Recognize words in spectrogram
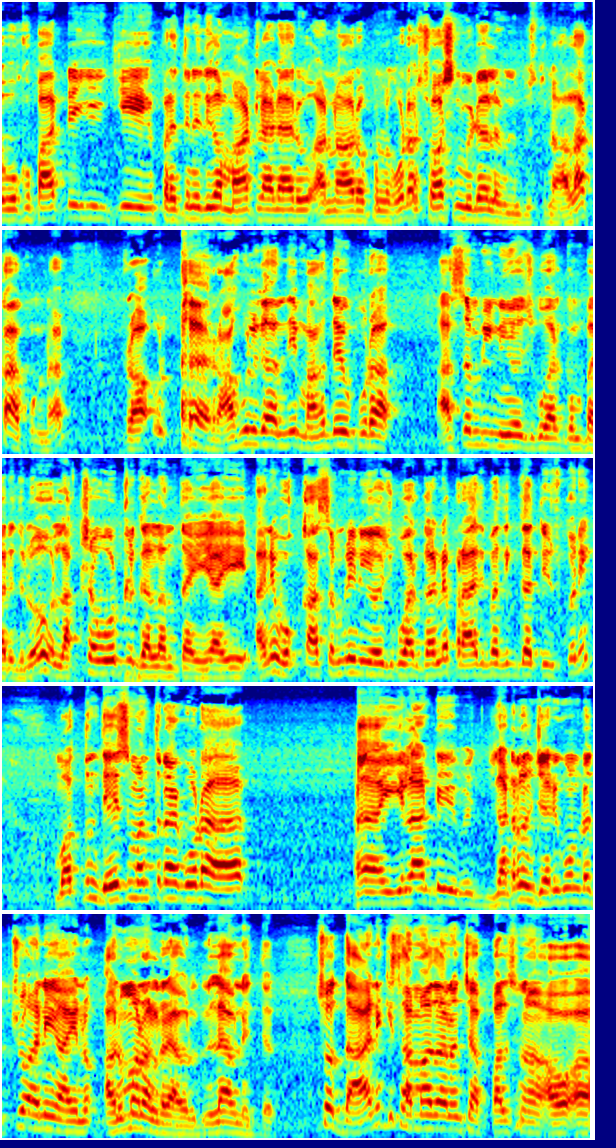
ఒక పార్టీకి ప్రతినిధిగా మాట్లాడారు అన్న ఆరోపణలు కూడా సోషల్ మీడియాలో వినిపిస్తున్నాయి. అలా కాకుండా రాహుల్ రాహుల్ గాంధీ మహదేవ్పుర అసెంబ్లీ నియోజకవర్గం పరిధిలో లక్ష ఓట్లు గల్లంత అయ్యాయి అని ఒక్క అసెంబ్లీ నియోజకవర్గాన్ని ప్రాతిపదికగా తీసుకొని మొత్తం దేశమంతటా కూడా ఇలాంటి ఘటనలు జరిగి ఉండొచ్చు అని ఆయన అనుమానాలు లేవ లేవనెత్తారు. సో దానికి సమాధానం చెప్పాల్సిన ఆ,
